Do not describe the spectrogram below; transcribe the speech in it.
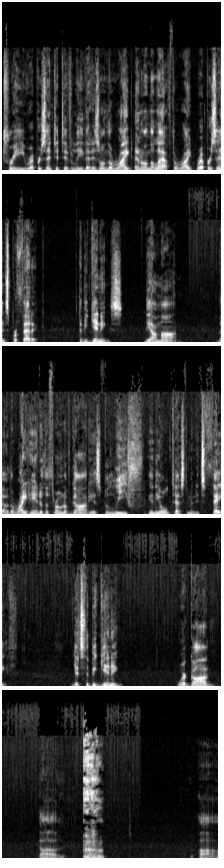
tree representatively that is on the right and on the left. The right represents prophetic, the beginnings, the Aman. The, the right hand of the throne of God is belief in the Old Testament, it's faith. It's the beginning where God uh, uh,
